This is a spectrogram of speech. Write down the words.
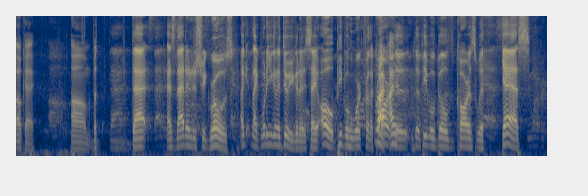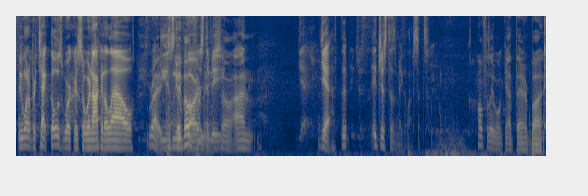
Okay. Um, but that as that industry grows, I get- like, what are you gonna do? You're gonna say, oh, people who work for the Right, car, I- the, the people who build cars with gas, we want to protect those workers, so we're not gonna allow. Right, These 'cause new they vote cars for to be- So I'm. Yeah, th- it just doesn't make a lot of sense. Hopefully, we'll get there, but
